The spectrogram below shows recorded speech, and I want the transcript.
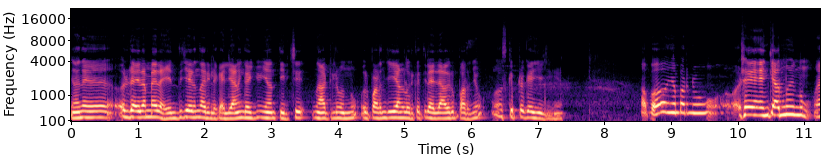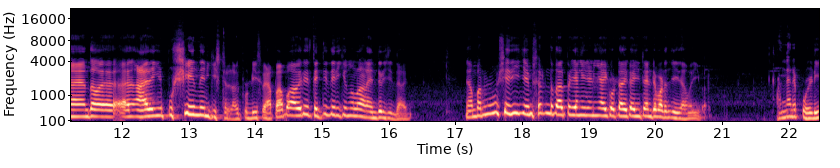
ഞാൻ ഒരു ഡയലമ്മേല എന്ത് ചെയ്യണമെന്ന് അറിയില്ല. കല്യാണം കഴിഞ്ഞു ഞാൻ തിരിച്ച് നാട്ടിൽ വന്നു. ഒരു പടം ചെയ്യാനുള്ള ഒരുക്കത്തിൽ എല്ലാവരും പറഞ്ഞു. സ്ക്രിപ്റ്റൊക്കെ എഴുതി വെച്ചിരിക്കുന്നു. അപ്പോൾ ഞാൻ പറഞ്ഞു പക്ഷേ എനിക്ക് അന്നും ഇന്നും എന്താ ആരെങ്കിലും പുഷ് ചെയ്യുന്നത് എനിക്കിഷ്ടമല്ല പ്രൊഡ്യൂസറെ അപ്പോൾ അപ്പോൾ അവർ തെറ്റിദ്ധരിക്കുന്നുള്ളതാണ് എന്റെ ഒരു ചിന്താഗതി. ഞാൻ പറഞ്ഞു ശരി ജെയിംസ് ചേട്ടന്റെ താല്പര്യം അങ്ങനെയാണെങ്കിൽ ആയിക്കോട്ടെ അത് കഴിഞ്ഞിട്ട് എന്റെ പടം ചെയ്താൽ മതി പറഞ്ഞു. അങ്ങനെ പുള്ളി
